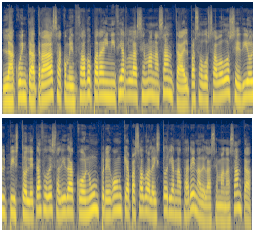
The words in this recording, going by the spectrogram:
La cuenta atrás ha comenzado para iniciar la Semana Santa. El pasado sábado se dio el pistoletazo de salida con un pregón que ha pasado a la historia nazarena de la Semana Santa.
